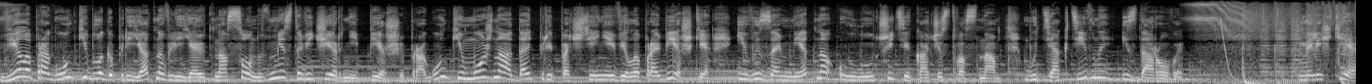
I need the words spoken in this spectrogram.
Велопрогулки благоприятно влияют на сон. Вместо вечерней пешей прогулки можно отдать предпочтение велопробежке, и вы заметно улучшите качество сна. Будьте активны и здоровы. Налегке.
